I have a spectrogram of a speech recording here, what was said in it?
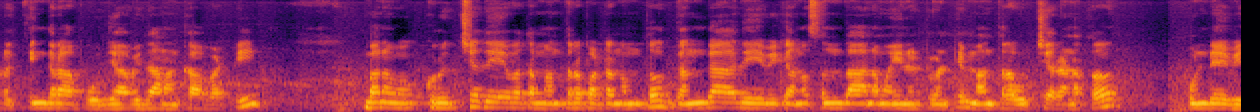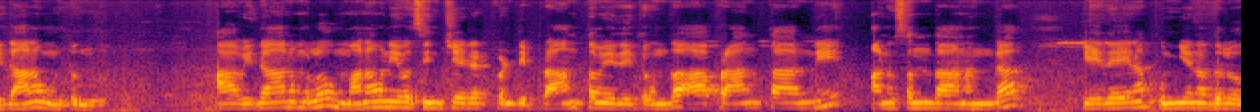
ప్రత్యంగర పూజా విధానం కాబట్టి మనం కృత్య దేవత మంత్రపఠనంతో గంగాదేవికి అనుసంధానమైనటువంటి మంత్ర ఉచ్చారణతో ఉండే విధానం ఉంటుంది. ఆ విధానంలో మనం నివసించేటటువంటి ప్రాంతం ఏదైతే ఉందో ఆ ప్రాంతాన్ని అనుసంధానంగా ఏదైనా పుణ్యనదులు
